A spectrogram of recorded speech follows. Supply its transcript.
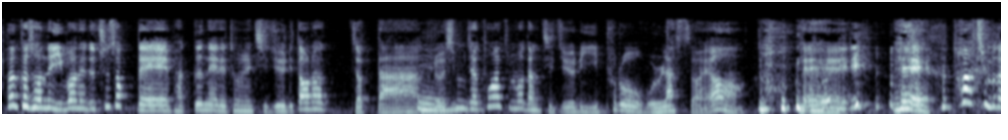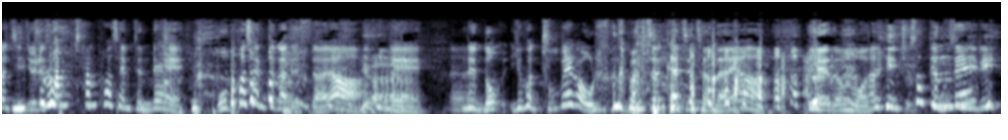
그러니까 저는 이번에도 추석 때 박근혜 대통령 지지율이 떨어졌다. 네. 그리고 심지어 통합진보당 지지율이 2% 올랐어요. 네. 네. 통합진보당 지지율이 3, 3%인데 5%가 됐어요. 네. 근데 너 이건 두 배가 오르거나 마찬가지잖아요. 네, 너무 어... 아니 추석 때 무슨 일이?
